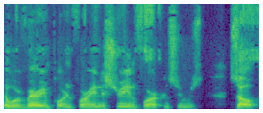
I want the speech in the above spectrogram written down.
that were very important for our industry and for our consumers. So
